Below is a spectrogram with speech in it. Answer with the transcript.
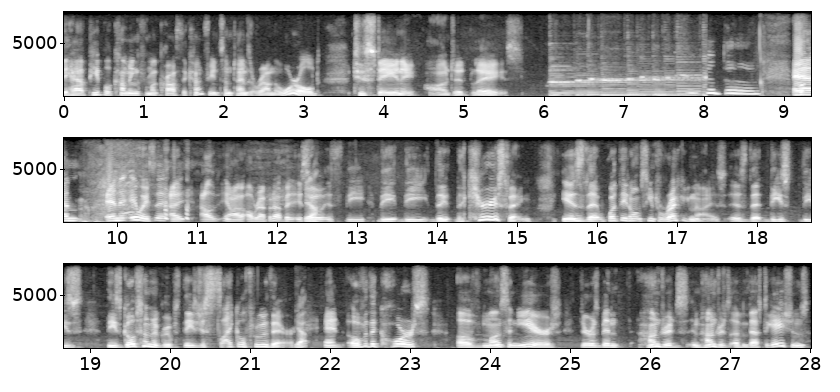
they have people coming from across the country and sometimes around the world to stay in a haunted place. And and anyways, I I'll you know I'll wrap it up. But it's- so it's the, the the the the curious thing is that what they don't seem to recognize is that these these these ghost hunter groups they just cycle through there. Yep. And over the course of months and years, there has been hundreds and hundreds of investigations,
